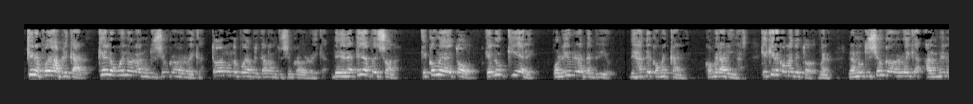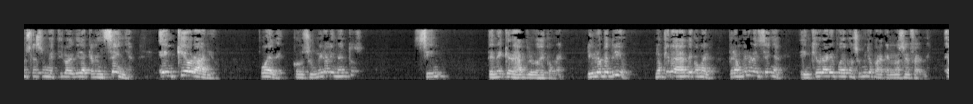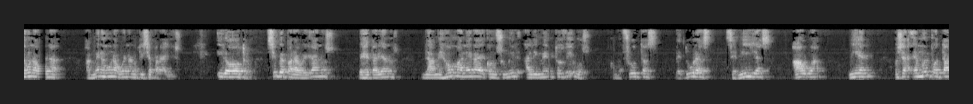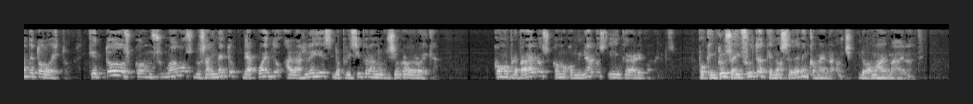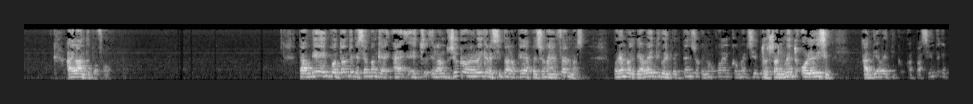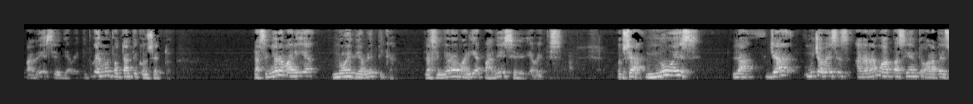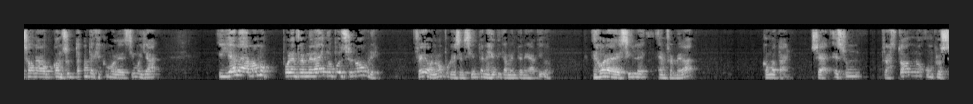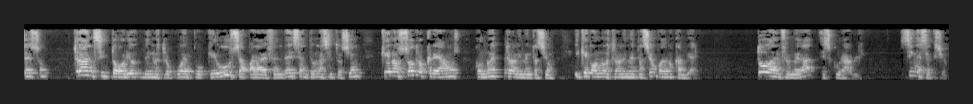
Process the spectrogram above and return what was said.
¿Quiénes pueden aplicar? ¿Qué es lo bueno de la nutrición cronológica? Todo el mundo puede aplicar la nutrición cronológica. Desde aquella persona que come de todo, que no quiere, por libre albedrío, dejar de comer carne, comer harinas, que quiere comer de todo. Bueno, la nutrición cronológica al menos es un estilo de vida que le enseña en qué horario puede consumir alimentos sin tener que dejarlos de comer. Libre albedrío, no quiere dejar de comer, pero al menos le enseña en qué horario puede consumirlo para que no se enferme. Es una buena al menos una buena noticia para ellos. Y lo otro, sirve para veganos, vegetarianos, la mejor manera de consumir alimentos vivos, como frutas, verduras, semillas, agua, miel. O sea, es muy importante todo esto, que todos consumamos los alimentos de acuerdo a las leyes y los principios de la nutrición cronológica. Cómo prepararlos, cómo combinarlos y en qué horario comerlos. Porque incluso hay frutas que no se deben comer en la noche. Lo vamos a ver más adelante. Adelante, por favor. También es importante que sepan que ah, la nutrición cronológica le sirve a aquellas personas enfermas. Por ejemplo, diabéticos, hipertensos que no pueden comer ciertos alimentos o le dicen al diabético, al paciente que padece de diabetes, porque es muy importante el concepto. La señora María no es diabética, la señora María padece de diabetes. O sea, no es la, ya muchas veces agarramos al paciente o a la persona o consultante, que es como le decimos ya, y ya la llamamos por la enfermedad y no por su nombre. Feo, ¿no? Porque se siente energéticamente negativo. Es hora de decirle enfermedad como tal. O sea, es un trastorno, un proceso transitorio de nuestro cuerpo que usa para defenderse ante una situación que nosotros creamos con nuestra alimentación y que con nuestra alimentación podemos cambiar. Toda enfermedad es curable, sin excepción,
